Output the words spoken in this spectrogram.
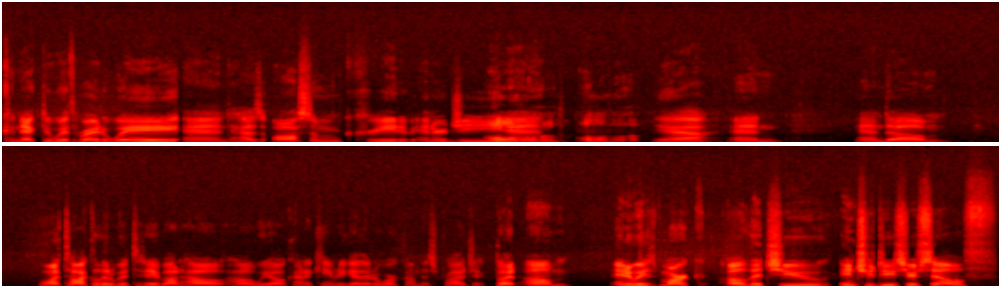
connected with right away and has awesome creative energy. All and aloha. All aloha. yeah, and and um, we want to talk a little bit today about how how we all kind of came together to work on this project. But um, anyways, Mark, I'll let you introduce yourself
